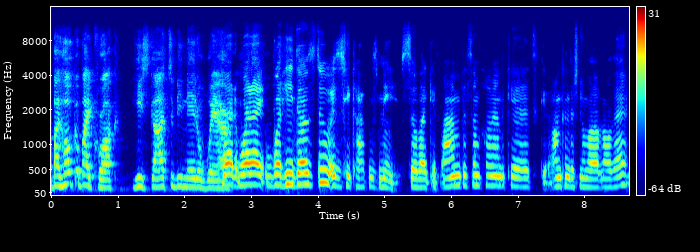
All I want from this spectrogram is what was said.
By hook or by crook, he's got to be made aware. What what I what he does do is he copies me. So like if I'm some around the kids, get unconditional love and all that,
